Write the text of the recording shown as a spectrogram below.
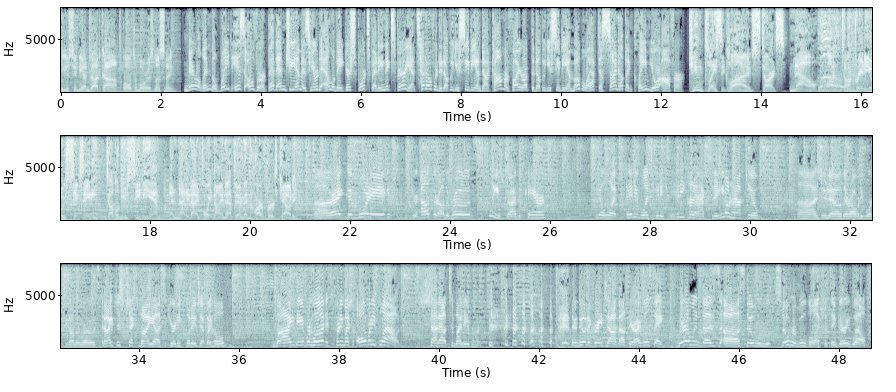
WCBM.com. Baltimore is listening. Maryland, the wait is over. BetMGM is here to elevate your sports betting experience. Head over to WCBM.com or fire up the WCBM mobile app to sign up and claim your offer. Kim Klacik Live starts now on Talk Radio 680 WCBM and 99.9 FM in Harford County. All right, good morning. If you're out there on the roads, please drive with care you don't want anyone to get into any kind of accident. You don't have to. Uh, as you know, they're already working on the roads. And I just checked my uh, security footage at my home. My neighborhood is pretty much already plowed. Shout out to my neighborhood. they're doing a great job out there. I will say, Maryland does uh, snow re- snow removal, I should say, very well.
